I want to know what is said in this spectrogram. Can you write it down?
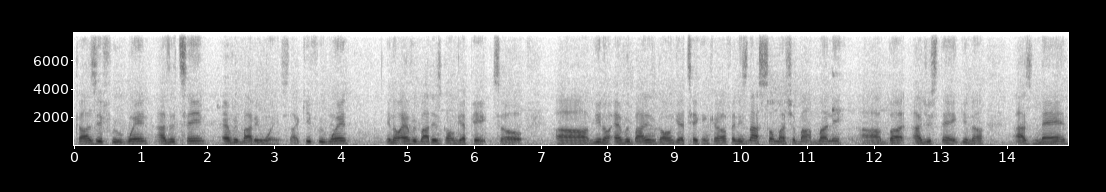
Because if we win as a team, everybody wins. Like if we win, you know, everybody's gonna get paid. So um, you know, everybody's going to get taken care of. And it's not so much about money, uh, but I just think, you know, as men,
